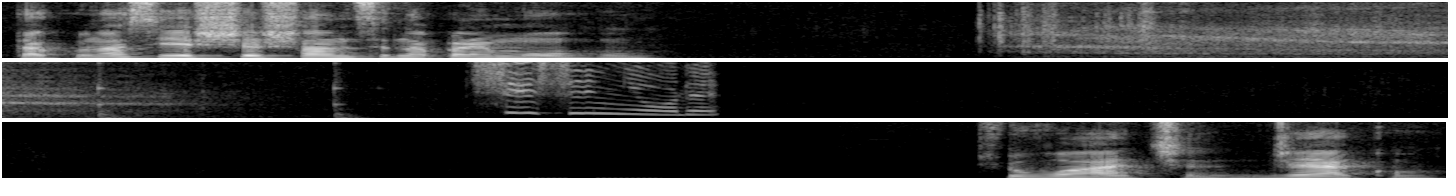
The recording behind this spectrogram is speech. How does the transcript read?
Так, у нас є ще шанси на перемогу. Чуваче, Джеко.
